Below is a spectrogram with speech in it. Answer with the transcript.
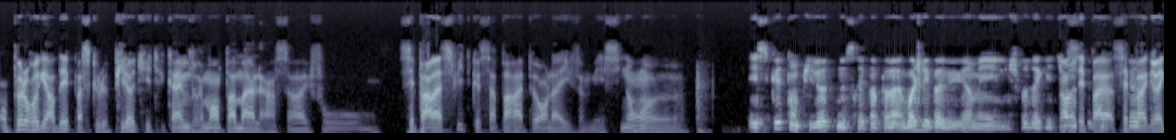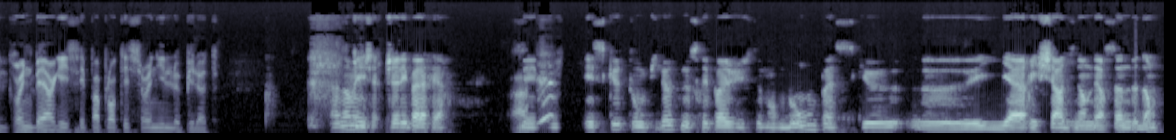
on peut le regarder parce que le pilote il était quand même vraiment pas mal. Hein, ça, il faut. C'est par la suite que ça part un peu en live, mais sinon, euh... est-ce que ton pilote ne serait pas pas mal? Moi, je l'ai pas vu, hein, mais je pose la question. non, c'est pas, c'est pilote- pas Greg Grunberg, il s'est pas planté sur une île le pilote. Ah non, mais j'a- j'allais pas la faire. Ah. Mais est-ce que ton pilote ne serait pas justement bon parce que euh, il y a Richard Dean Anderson dedans?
